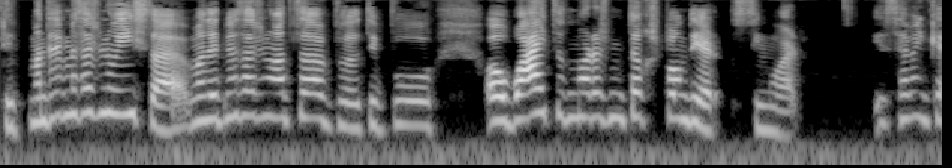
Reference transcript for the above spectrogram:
Tipo, mandei-te mensagem no Insta, mandei-te mensagem no WhatsApp, tipo, ou ai, tu demoras muito a responder. Senhor, e sabem que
